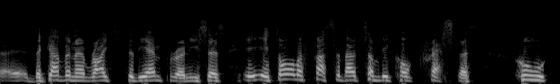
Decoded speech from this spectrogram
uh, the governor writes to the emperor and he says, It's all a fuss about somebody called Chrestus, who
